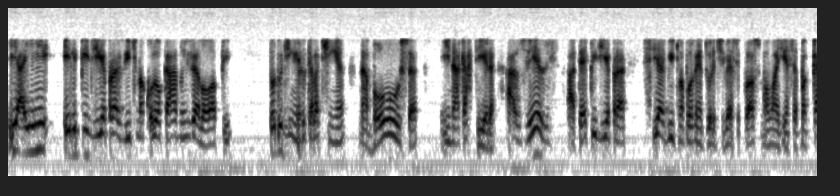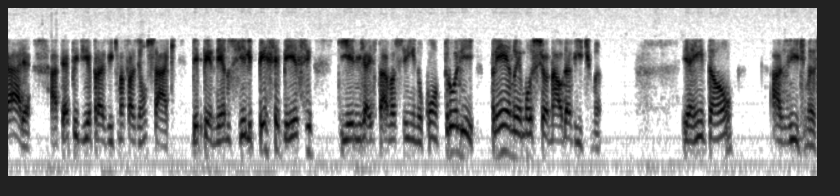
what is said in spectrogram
E aí ele pedia para a vítima colocar no envelope todo o dinheiro que ela tinha na bolsa e na carteira. Às vezes, até pedia para, se a vítima porventura estivesse próxima a uma agência bancária, até pedia para a vítima fazer um saque, dependendo se ele percebesse que ele já estava assim no controle pleno emocional da vítima. E aí então, as vítimas,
